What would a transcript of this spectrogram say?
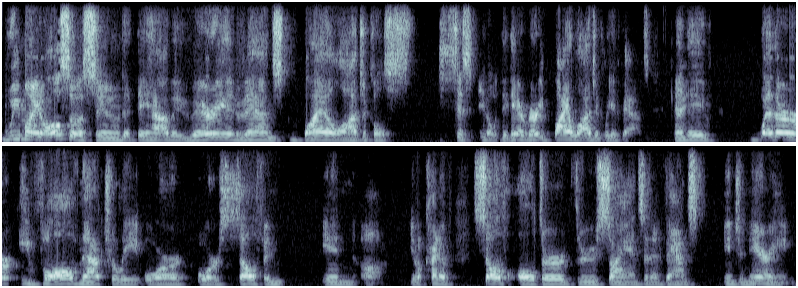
we might also assume that they have a very advanced biological system you know they, they are very biologically advanced. And they've whether evolved naturally or or self in in um, you know kind of self altered through science and advanced engineering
